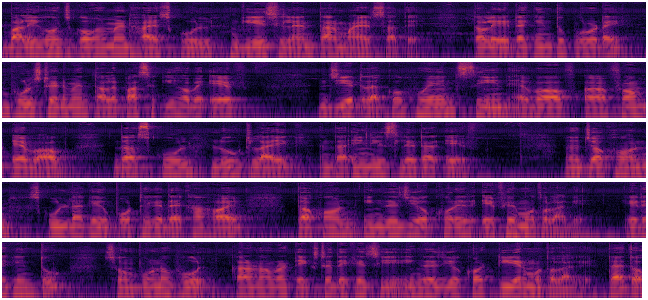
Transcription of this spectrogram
বালিগঞ্জ গভর্নমেন্ট হাই স্কুল গিয়েছিলেন তার মায়ের সাথে। তাহলে এটা কিন্তু পুরোটাই ভুল স্টেটমেন্ট তাহলে পাশে কি হবে এফ জিএটা দেখো when seen above from above the school looked like the English letter F যখন স্কুলটাকে উপর থেকে দেখা হয়, তখন ইংরেজি অক্ষরের এফের মতো লাগে। এটা কিন্তু সম্পূর্ণ ভুল, কারণ আমরা টেক্সটে দেখেছি ইংরেজি অক্ষর টি এর মতো লাগে, তাই তো?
